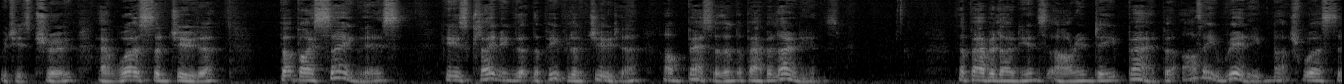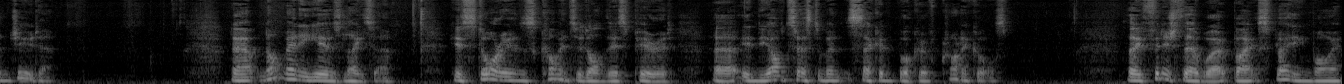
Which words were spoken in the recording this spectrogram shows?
which is true, and worse than Judah, but by saying this, he is claiming that the people of Judah are better than the Babylonians. The Babylonians are indeed bad, but are they really much worse than Judah? Now, not many years later, historians commented on this period uh, in the Old Testament second book of Chronicles. They finished their work by explaining why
